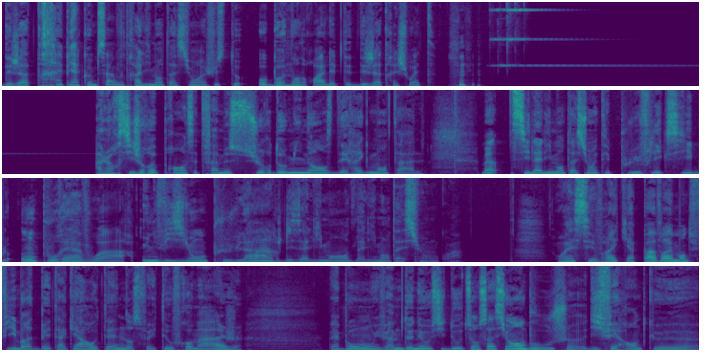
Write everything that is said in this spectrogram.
déjà très bien comme ça, votre alimentation, à juste au bon endroit, elle est peut-être déjà très chouette. Alors si je reprends cette fameuse surdominance des règles mentales, ben, si l'alimentation était plus flexible, on pourrait avoir une vision plus large des aliments, de l'alimentation. quoi. Ouais, c'est vrai qu'il n'y a pas vraiment de fibres et de bêta-carotène dans ce feuilleté au fromage. Mais bon, il va me donner aussi d'autres sensations en bouche, euh, différentes que euh,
